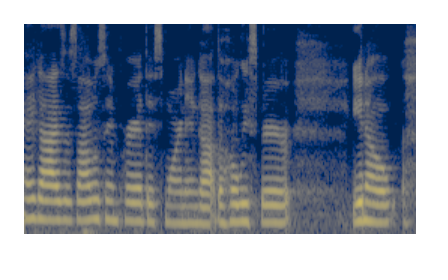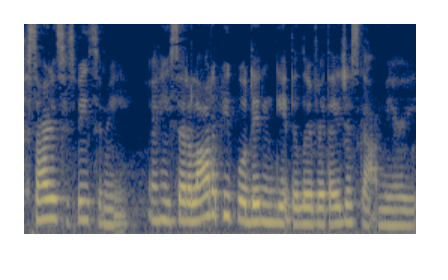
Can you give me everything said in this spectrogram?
Hey guys, as I was in prayer this morning, God, the Holy Spirit, you know, started to speak to me. And He said, A lot of people didn't get delivered, they just got married.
